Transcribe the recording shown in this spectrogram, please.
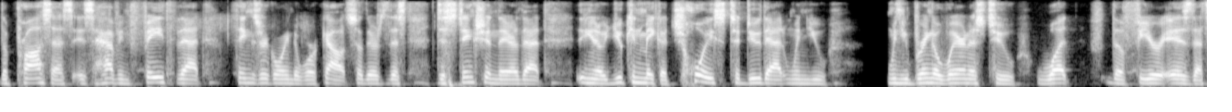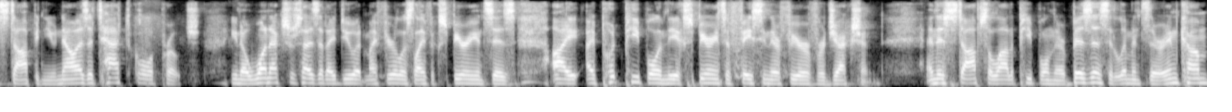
the process is having faith that things are going to work out. So there's this distinction there that you know you can make a choice to do that when you when you bring awareness to what the fear is that's stopping you. Now, as a tactical approach, you know, one exercise that I do at my Fearless Life experience is I, I put people in the experience of facing their fear of rejection. And this stops a lot of people in their business, it limits their income.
